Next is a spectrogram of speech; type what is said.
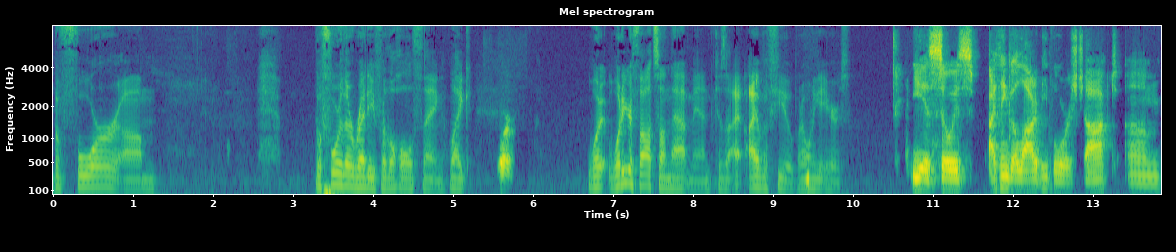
before um, before they're ready for the whole thing like Sure. what what are your thoughts on that man because I, I have a few but I want to get yours yeah. So it's I think a lot of people were shocked. Um,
